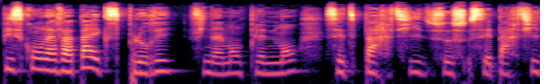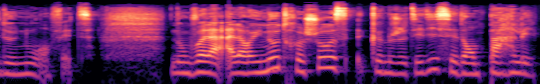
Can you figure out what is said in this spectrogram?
puisqu'on ne va pas explorer finalement pleinement cette partie, ces parties de nous en fait. Donc voilà, alors une autre chose, comme je t'ai dit, c'est d'en parler.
